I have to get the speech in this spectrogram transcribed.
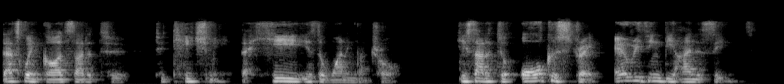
That's when God started to, to teach me that He is the one in control. He started to orchestrate everything behind the scenes,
